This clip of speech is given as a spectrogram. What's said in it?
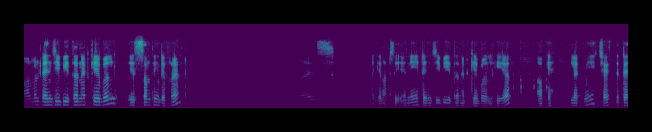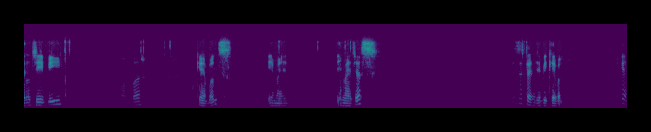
Normal 10 GB Ethernet cable is something different. Where is I cannot see any 10 GB Ethernet cable here. Okay, let me check the 10 GB copper cables image images. This 10 GB cable. Okay,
